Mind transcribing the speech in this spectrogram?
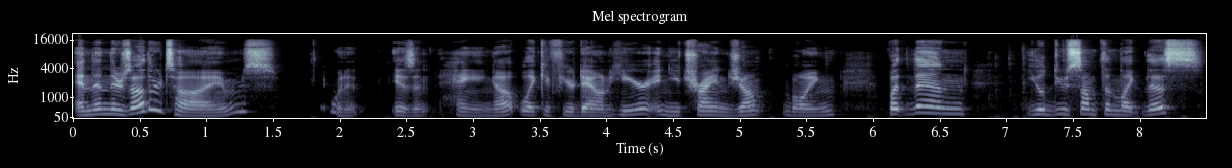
And then there's other times when it isn't hanging up. Like if you're down here and you try and jump, boing, but then you'll do something like this,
